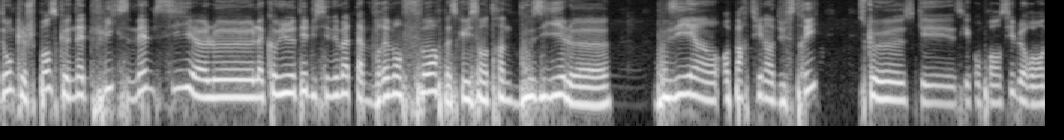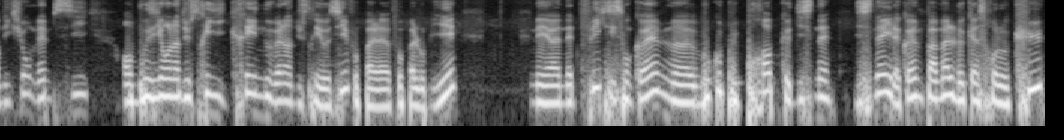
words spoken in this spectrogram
donc, je pense que Netflix, même si le, la communauté du cinéma tape vraiment fort parce qu'ils sont en train de bousiller, le, bousiller en, partie l'industrie, Ce ce qui est ce qui est compréhensible, leur revendication, même si en bousillant l'industrie, ils créent une nouvelle industrie aussi, faut pas faut pas l'oublier. Mais euh, Netflix, ils sont quand même euh, beaucoup plus propres que Disney. Disney, il a quand même pas mal de casseroles au cul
